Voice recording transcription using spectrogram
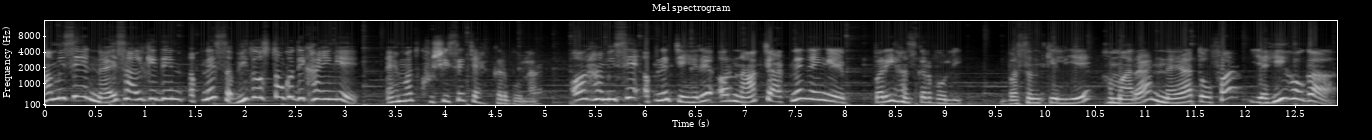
हम इसे नए साल के दिन अपने सभी दोस्तों को दिखाएँगे, अहमद खुशी से चहकर बोला। और हम इसे अपने चेहरे और नाक चाटने देंगे, परी हंसकर बोली। बसंत के लिए हमारा नया तोहफा यही होगा।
